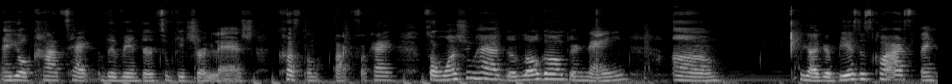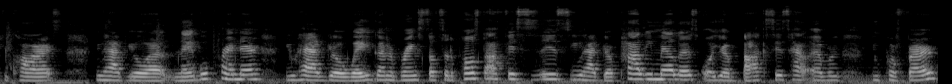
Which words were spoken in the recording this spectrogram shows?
and you'll contact the vendor to get your lash custom box okay? So once you have your logo your name um you have your business cards thank you cards you have your label printer you have your way you're going to bring stuff to the post offices you have your poly mailers or your boxes however you prefer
